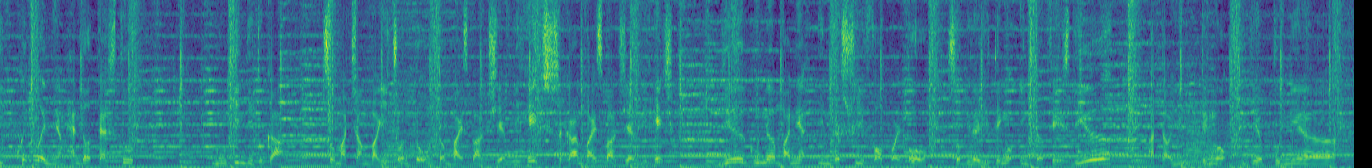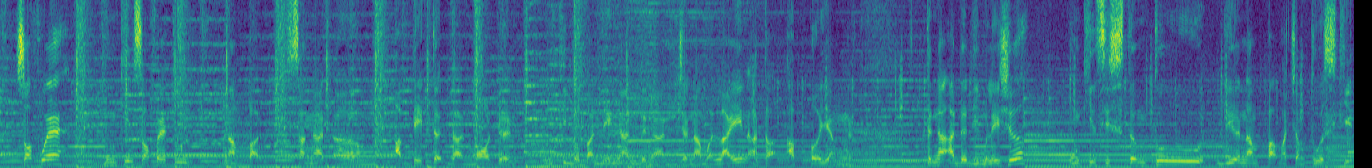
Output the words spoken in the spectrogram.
equipment yang handle test tu mungkin ditukar. So macam bagi contoh untuk Bicebar GmbH, sekarang Bicebar GmbH dia guna banyak industry 4.0. So bila you tengok interface dia atau you tengok dia punya software, mungkin software tu nampak sangat um, updated dan modern. Mungkin berbandingan dengan jenama lain atau apa yang tengah ada di Malaysia, mungkin sistem tu dia nampak macam tua sikit.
